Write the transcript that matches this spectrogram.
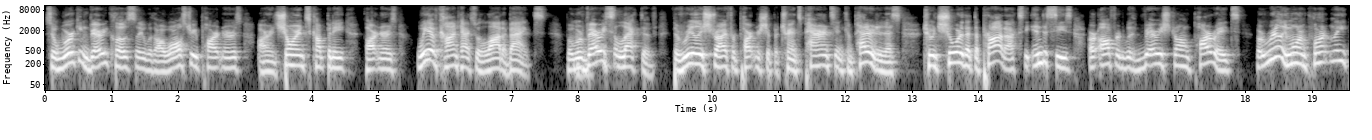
So, working very closely with our Wall Street partners, our insurance company partners, we have contacts with a lot of banks, but we're very selective to really strive for partnership of transparency and competitiveness to ensure that the products, the indices, are offered with very strong par rates, but really more importantly,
